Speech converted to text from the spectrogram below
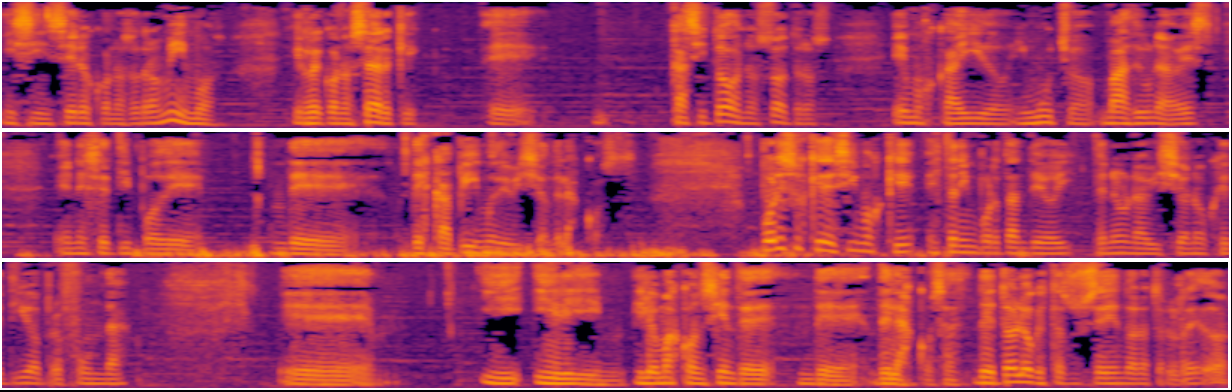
y sinceros con nosotros mismos y reconocer que eh, casi todos nosotros hemos caído y mucho más de una vez en ese tipo de escapismo y de visión de las cosas. Por eso es que decimos que es tan importante hoy tener una visión objetiva, profunda eh, y, y, y, lo más consciente de, de, las cosas, de todo lo que está sucediendo a nuestro alrededor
